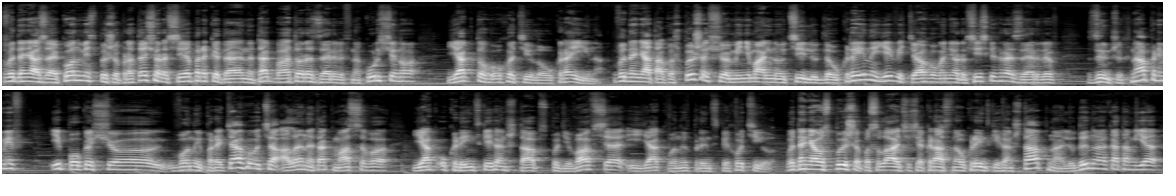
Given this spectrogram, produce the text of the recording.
Видання The Economist пише про те, що Росія перекидає не так багато резервів на Курщину, як того хотіла Україна. Видання також пише, що мінімальною ціллю для України є відтягування російських резервів з інших напрямів, і поки що вони перетягуються, але не так масово, як український генштаб сподівався і як вони в принципі хотіли. Видання ось пише, посилаючись якраз на український генштаб, на людину, яка там є,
